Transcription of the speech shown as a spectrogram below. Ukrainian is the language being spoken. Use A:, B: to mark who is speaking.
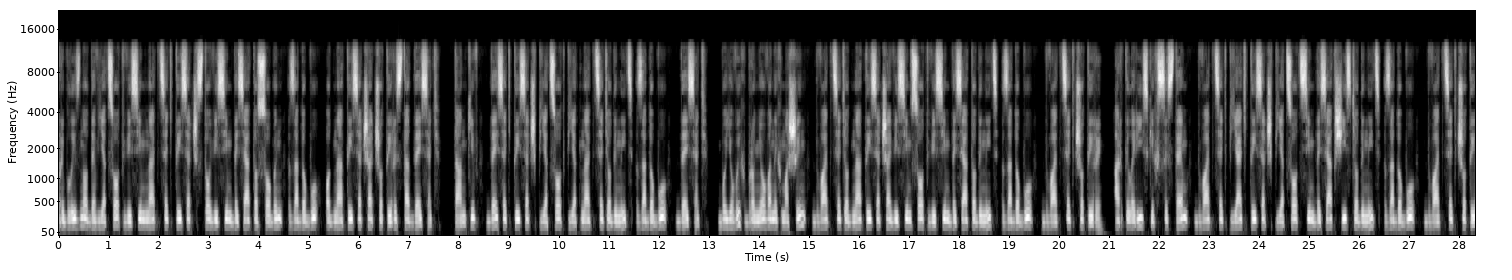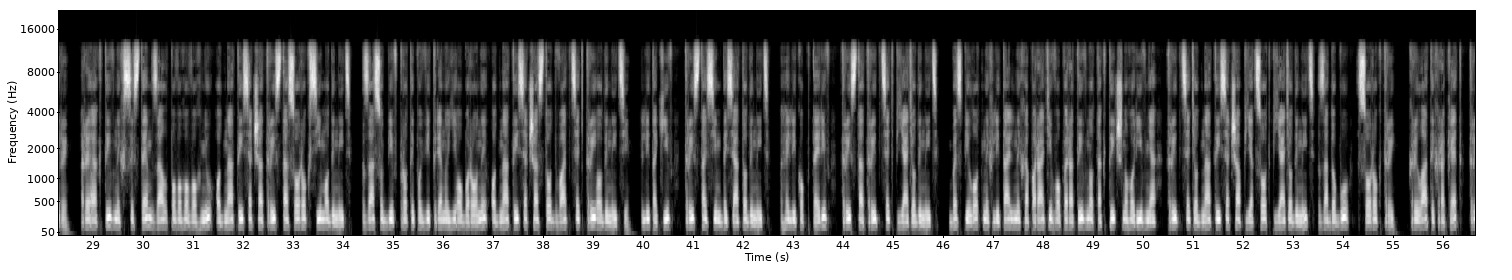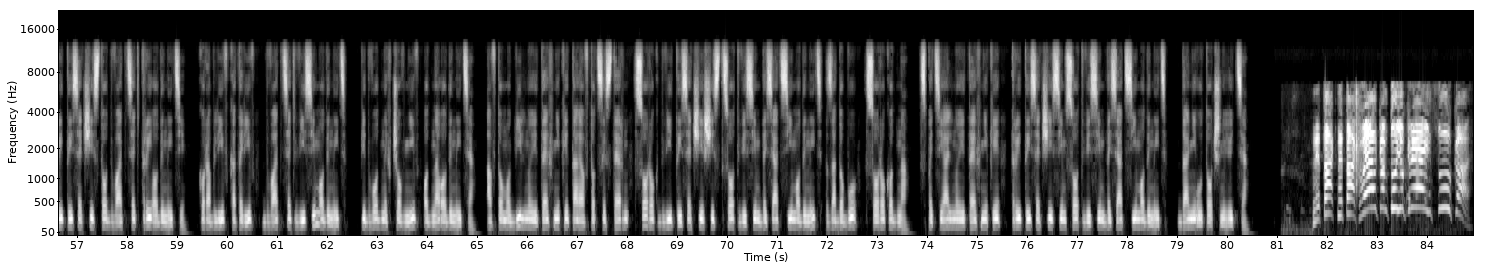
A: приблизно 918 180 особин за добу 1410 танків 10 515 одиниць за добу 10, бойових броньованих машин 21 880 одиниць за добу 24, артилерійських систем 25 576 одиниць за добу 24. Реактивних систем залпового вогню 1347 одиниць, засобів протиповітряної оборони 1123 одиниці, літаків 370 одиниць, гелікоптерів 335 одиниць, безпілотних літальних апаратів оперативно-тактичного рівня 31 505 одиниць за добу 43. Крилатих ракет 3123 одиниці, кораблів катерів 28 одиниць, підводних човнів 1 одиниця, автомобільної техніки та автоцистерн 42 687 одиниць за добу 41, спеціальної техніки 3787 одиниць, дані уточнюються.
B: Не так, не так. Welcome to Ukraine, сука!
